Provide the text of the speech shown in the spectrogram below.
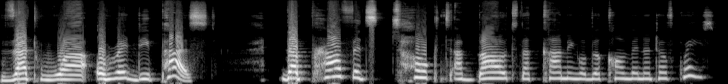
that were already past? The prophets talked about the coming of the covenant of grace.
